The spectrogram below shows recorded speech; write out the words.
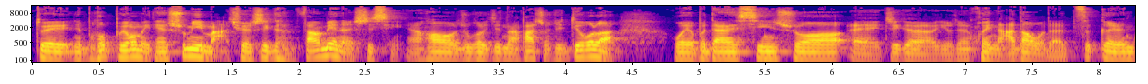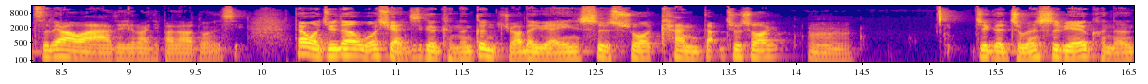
对你不不用每天输密码，确实是一个很方便的事情。然后，如果就哪怕手机丢了，我也不担心说，哎，这个有人会拿到我的资个人资料啊，这些乱七八糟的东西。但我觉得我选这个可能更主要的原因是说，看到就是说，嗯，这个指纹识别有可能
